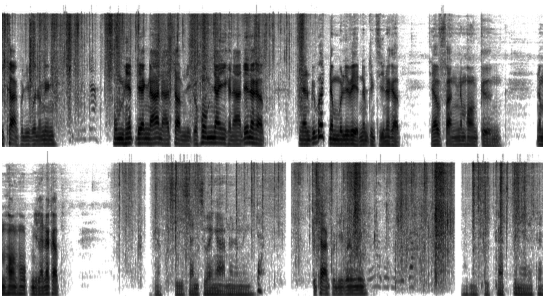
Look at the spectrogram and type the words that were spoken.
ไปทางพอดีบนน้องหนึงๆจ้าหมเฮ็ดแดงหนาหนาซ้ำนี่ก็หมใหญ่ขนาดเด้นะครับแม่นไปเบิดน้ำบริเวณน้ำจังสีนะครับ แถวฝั่งน้ำห้องเกิงน้ำห้องหกนี่แหละนะครับ ครับสีสันสวยงามนะน้องหนึงจ้ะไปทางพอดีบนน้องหนึงมันติดกัดเป็นยังไงล่ะท่าน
